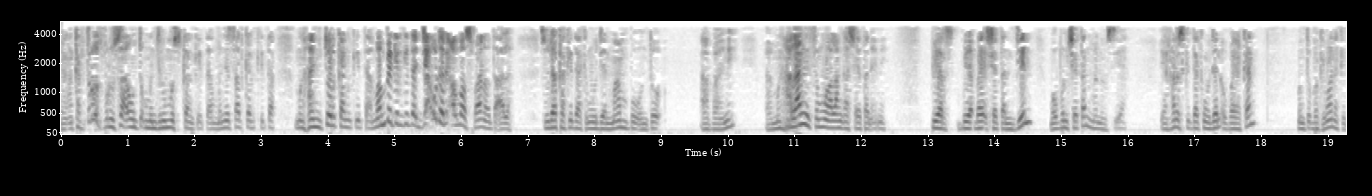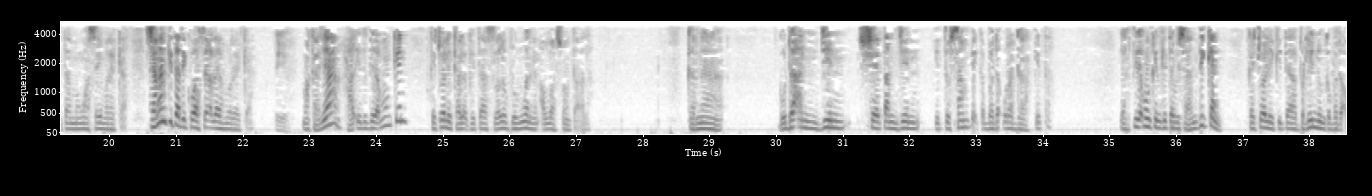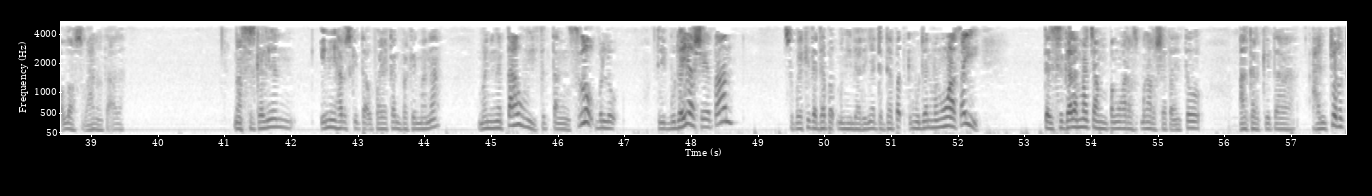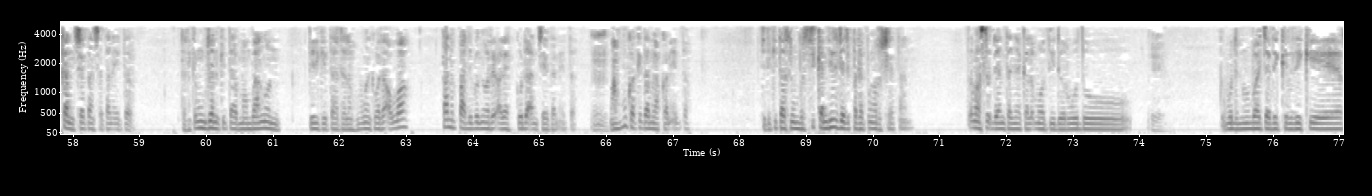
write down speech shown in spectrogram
yang akan terus berusaha untuk menjerumuskan kita, menyesatkan kita, menghancurkan kita, membuat kita jauh dari Allah Subhanahu wa taala. Sudahkah kita kemudian mampu untuk apa ini? eh, menghalangi semua langkah setan ini? Biar, biar baik setan jin maupun setan manusia. Yang harus kita kemudian upayakan untuk bagaimana kita menguasai mereka. Jangan kita dikuasai oleh mereka. Iya. Makanya hal itu tidak mungkin kecuali kalau kita selalu berhubungan dengan Allah SWT. Karena godaan jin, setan jin itu sampai kepada urat darah kita. Yang tidak mungkin kita bisa hentikan kecuali kita berlindung kepada Allah Subhanahu wa taala. Nah, sekalian ini harus kita upayakan bagaimana mengetahui tentang seluk-beluk di budaya setan supaya kita dapat menghindarinya dan dapat kemudian menguasai dari segala macam pengaruh, pengaruh setan itu agar kita hancurkan setan-setan itu dan kemudian kita membangun diri kita dalam hubungan kepada Allah tanpa dipengaruhi oleh godaan setan itu. Hmm. Mampukah kita melakukan itu? Jadi kita harus membersihkan diri daripada pengaruh setan. Termasuk di antaranya kalau mau tidur wudhu, Iya. kemudian membaca dikir-dikir.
